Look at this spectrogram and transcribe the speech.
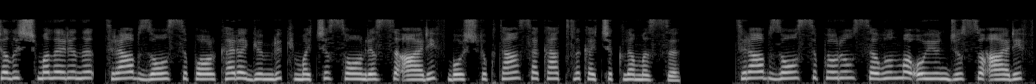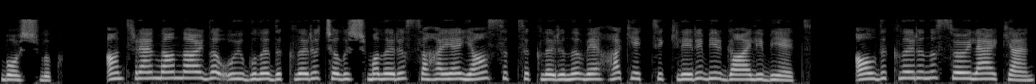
çalışmalarını, Trabzonspor Karagümrük maçı sonrası Arif Boşluk'tan sakatlık açıklaması. Trabzonspor'un savunma oyuncusu Arif Boşluk. Antrenmanlarda uyguladıkları çalışmaları sahaya yansıttıklarını ve hak ettikleri bir galibiyet aldıklarını söylerken,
